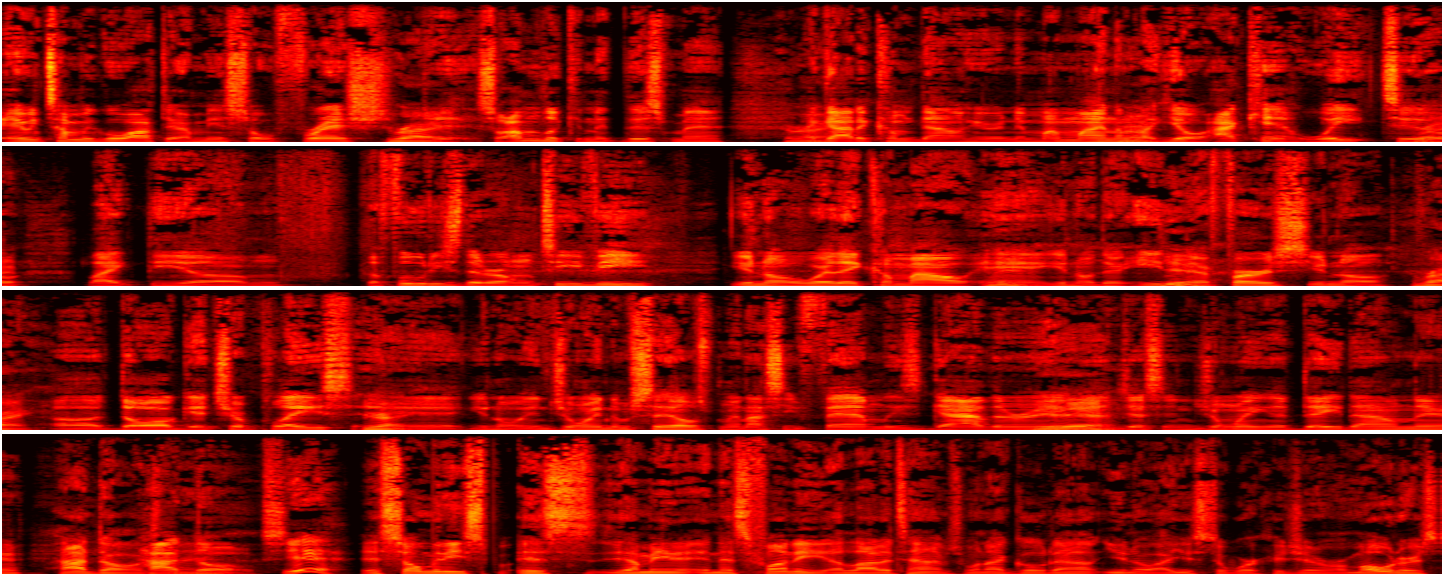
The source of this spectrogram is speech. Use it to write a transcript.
every time we go out there, I mean, it's so fresh. Right. So I'm looking at this, man. Right. I got to come down here, and in my mind, I'm Right. like, yo, I can't wait till Right. like the um the foodies that are on TV. You know where they come out and you know they're eating Yeah. their first, you know, Right. uh, dog at your place and you know enjoying themselves. Man, I see families gathering Yeah. and just enjoying a day down there. Hot dogs. Hot man. dogs, yeah, It's so many. sp- It's I mean, and it's funny. A lot of times when I go down, you know, I used to work at General Motors,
